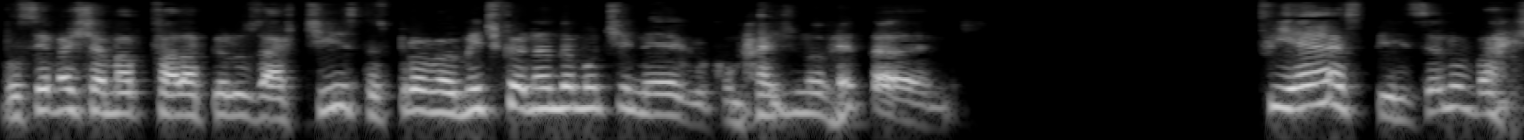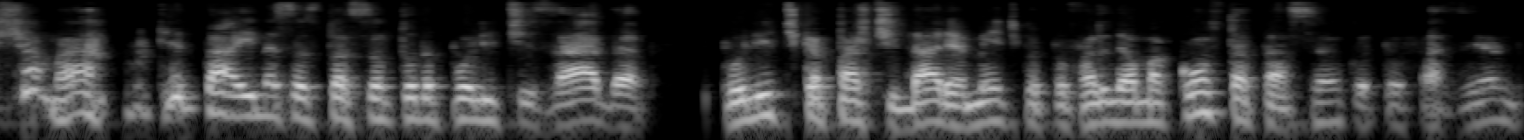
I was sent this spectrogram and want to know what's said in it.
Você vai chamar para falar pelos artistas, provavelmente Fernanda Montenegro, com mais de 90 anos. Fiesp, você não vai chamar, porque está aí nessa situação toda politizada, política partidariamente que eu estou falando, é uma constatação que eu estou fazendo.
